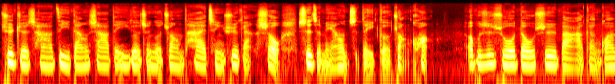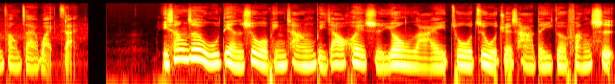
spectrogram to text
去觉察自己当下的一个整个状态、情绪感受是怎么样子的一个状况，而不是说都是把感官放在外在。以上这五点是我平常比较会使用来做自我觉察的一个方式，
